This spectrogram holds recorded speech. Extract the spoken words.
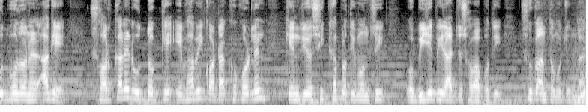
উদ্বোধনের আগে সরকারের উদ্যোগকে এভাবেই কটাক্ষ করলেন কেন্দ্রীয় শিক্ষা প্রতিমন্ত্রী ও বিজেপি রাজ্য সভাপতি সুকান্ত মজুমদার।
